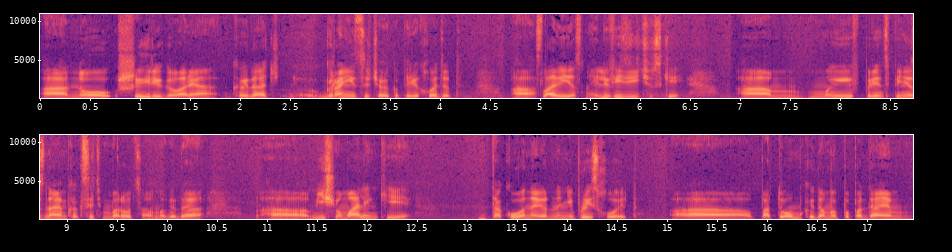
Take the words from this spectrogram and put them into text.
А, но шире говоря, когда границы человека переходят, а, словесно или физически, мы, в принципе, не знаем, как с этим бороться. Мы когда а, еще маленькие, такого, наверное, не происходит. А потом, когда мы попадаем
